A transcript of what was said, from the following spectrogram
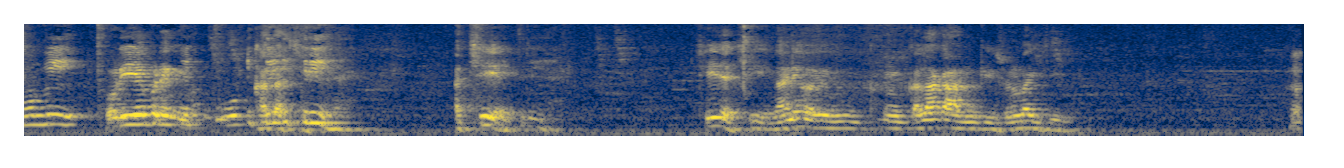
वो भी थोड़ी ये पड़ेगी। इतनी है। अच्छी है। है। चीज़ अच्छी है। गाने कलाकार की सुनवाई की। कब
